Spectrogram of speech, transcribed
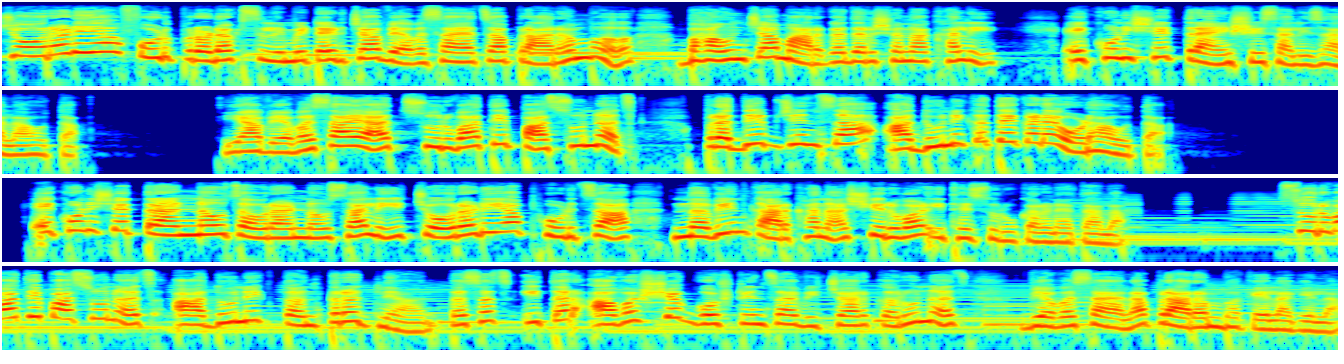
चोरडिया फूड प्रोडक्ट्स लिमिटेडच्या व्यवसायाचा प्रारंभ भाऊंच्या मार्गदर्शनाखाली एकोणीसशे त्र्याऐंशी साली झाला होता. या व्यवसायात सुरुवातीपासूनच प्रदीपजींचा आधुनिकतेकडे ओढा होता. एकोणीसशे त्र्याण्णव चौऱ्याण्णव साली चोरडिया फूडचा नवीन कारखाना शिरवळ इथे सुरू करण्यात आला. सुरुवातीपासूनच आधुनिक तंत्रज्ञान तसंच इतर आवश्यक गोष्टींचा विचार करूनच व्यवसायाला प्रारंभ केला गेला.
